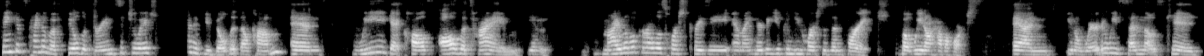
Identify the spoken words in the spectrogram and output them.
think it's kind of a field of dreams situation. If you build it, they'll come. And we get calls all the time. You know, my little girl is horse crazy, and I hear that you can do horses in 4 H, but we don't have a horse. And, you know, where do we send those kids?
